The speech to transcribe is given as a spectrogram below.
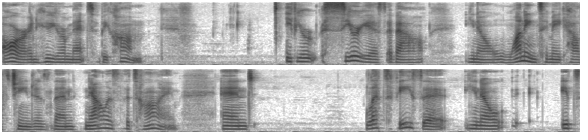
are and who you're meant to become. If you're serious about you know, wanting to make health changes, then now is the time. And let's face it, you know, it's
